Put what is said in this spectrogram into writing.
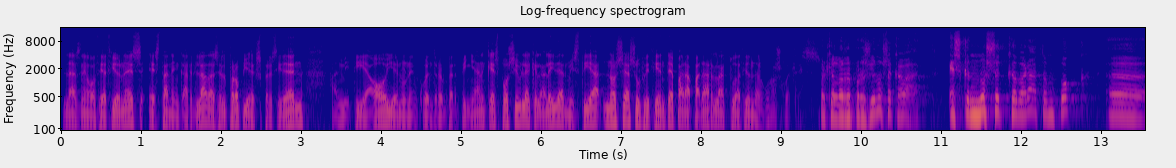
las negociaciones están encarriladas. El propio expresidente admitía hoy en un encuentro en Perpiñán que es posible que la ley de amnistía no sea suficiente para parar la actuación de algunos jueces. Porque la represión no s'ha acabat. Es que no s'acabarà tampoc eh,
